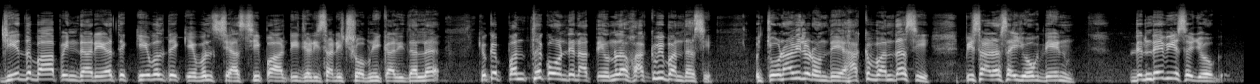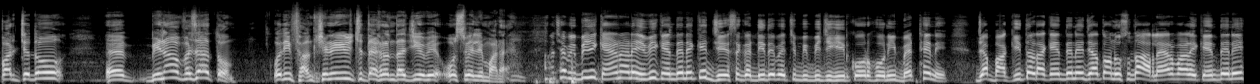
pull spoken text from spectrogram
ਜੇ ਦਬਾਅ ਪੈਂਦਾ ਰਿਹਾ ਤੇ ਕੇਵਲ ਤੇ ਕੇਵਲ ਸਿਆਸੀ ਪਾਰਟੀ ਜਿਹੜੀ ਸਾਡੀ ਸ਼੍ਰੋਮਣੀ ਅਕਾਲੀ ਦਲ ਹੈ, ਕਿਉਂਕਿ ਪੰਥਕ ਹੋਣ ਦੇ ਨਾਤੇ ਉਹਨਾਂ ਦਾ ਹੱਕ ਵੀ ਬਣਦਾ ਸੀ। ਉਹ ਚੋਣਾਂ ਵੀ ਲੜਾਉਂਦੇ ਆ, ਹੱਕ ਬਣਦਾ ਸੀ ਵੀ ਸਾਡਾ ਸਹਿਯੋਗ ਦੇਣ। ਦਿੰਦੇ ਵੀ ਸਹਿਯੋਗ। ਪਰ ਜਦੋਂ ਬਿਨਾਂ ਵਜ੍ਹਾ ਤੋਂ ਉਹਦੀ ਫੰਕਸ਼ਨਿੰਗ ਵਿੱਚ ਦਖਲਅੰਦਾਜ਼ੀ ਹੋਵੇ ਉਸ ਵੇਲੇ ਹੈ। ਅੱਛਾ ਬੀਬੀ ਜੀ ਕਹਿਣ ਵਾਲੇ ਇਹ ਵੀ ਕਹਿੰਦੇ ਨੇ ਕਿ ਜਿਸ ਗੱਡੀ ਦੇ ਵਿੱਚ ਬੀਬੀ ਜਗੀਰ ਕੌਰ ਹੋਣੀ ਬੈਠੇ ਨੇ ਜਾਂ ਬਾਕੀ ਧੜਾ ਕਹਿੰਦੇ ਨੇ ਜਾਂ ਤੁਹਾਨੂੰ ਸੁਧਾਰ ਲਹਿਰ ਵਾਲੇ ਕਹਿੰਦੇ ਨੇ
